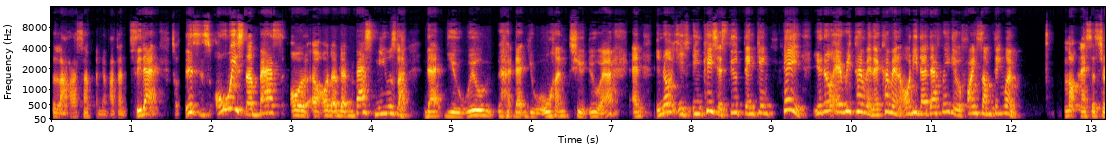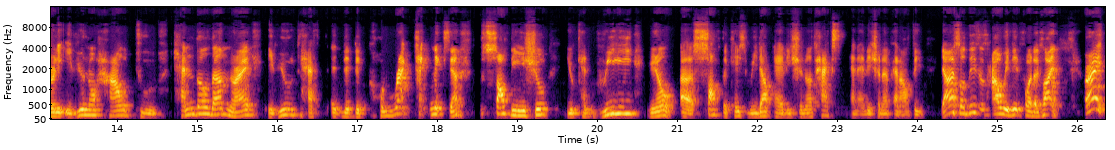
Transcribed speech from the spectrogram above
pelarasan pendapatan. See that? So this is always the best or, or the, best news lah, that you will that you want to do. Eh? And you know, if, in case you're still thinking, hey, you know, every time when they come and audit, definitely they will find something one not necessarily if you know how to handle them right? If you have the, the correct techniques yeah to solve the issue you can really you know uh, solve the case without additional tax and additional penalty. Yeah so this is how we did for the client. All right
